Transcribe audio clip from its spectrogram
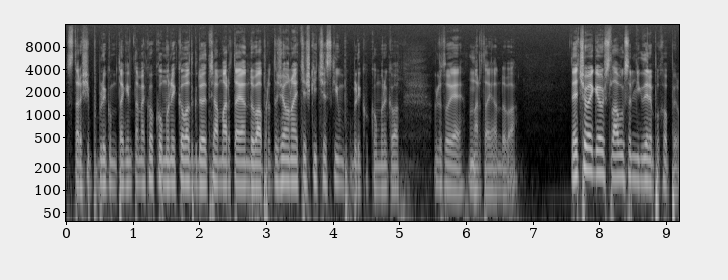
starší publikum, tak jim tam jako komunikovat, kdo je třeba Marta Jandová, protože ona je těžký českým publiku komunikovat, kdo to je Hm. Marta Jandová. To je člověk, jehož slávu jsem nikdy nepochopil.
